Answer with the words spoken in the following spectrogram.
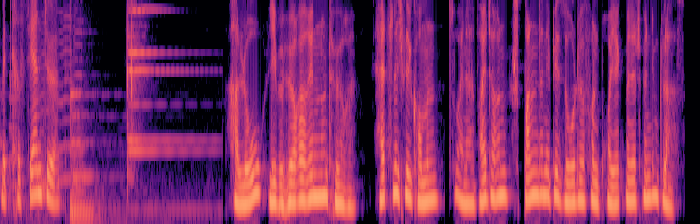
mit Christian Dürk. Hallo, liebe Hörerinnen und Hörer. Herzlich willkommen zu einer weiteren spannenden Episode von Projektmanagement im Glas.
